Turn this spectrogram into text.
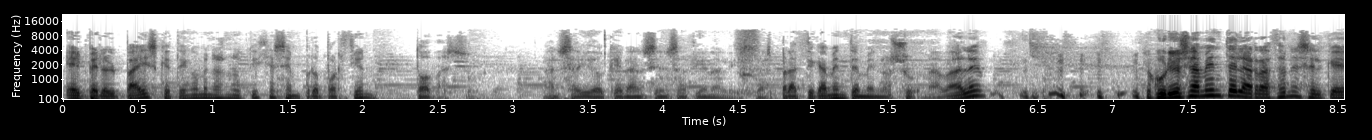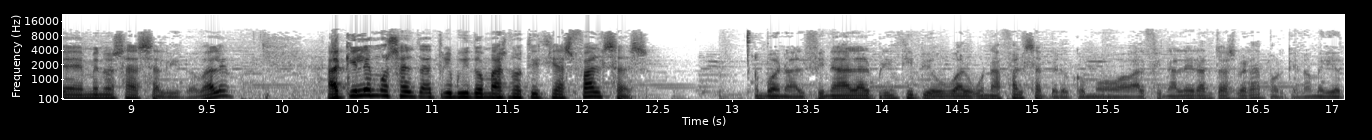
Eh, pero el país que tengo menos noticias en proporción, todas han salido que eran sensacionalistas. Prácticamente menos una, ¿vale? Curiosamente, la razón es el que menos ha salido, ¿vale? Aquí le hemos atribuido más noticias falsas. Bueno, al final, al principio hubo alguna falsa, pero como al final eran todas verdad, porque no, me dio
